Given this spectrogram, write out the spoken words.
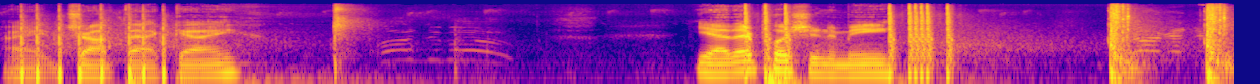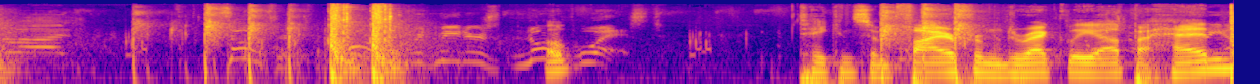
Alright, drop that guy. Yeah, they're pushing to me. Oh. Taking some fire from directly up ahead.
